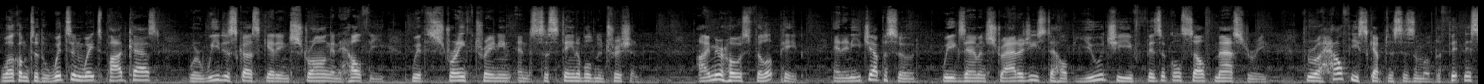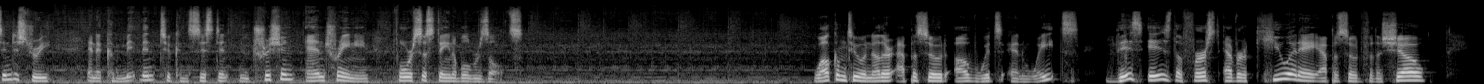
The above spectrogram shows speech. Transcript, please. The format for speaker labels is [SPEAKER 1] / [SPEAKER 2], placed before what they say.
[SPEAKER 1] Welcome to the Wits and Weights podcast, where we discuss getting strong and healthy with strength training and sustainable nutrition. I'm your host, Philip Pape, and in each episode, we examine strategies to help you achieve physical self mastery through a healthy skepticism of the fitness industry and a commitment to consistent nutrition and training for sustainable results. Welcome to another episode of Wits and Weights. This is the first ever Q&A episode for the show.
